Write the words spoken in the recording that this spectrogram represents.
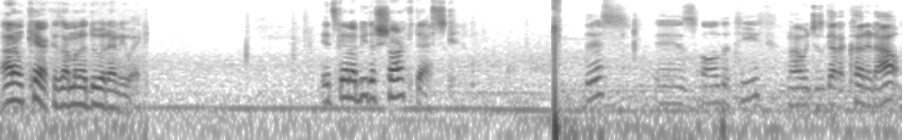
I don't care because I'm gonna do it anyway. It's gonna be the shark desk. This is all the teeth. Now we just gotta cut it out.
